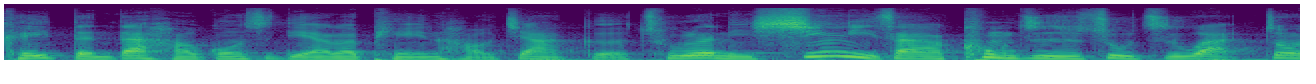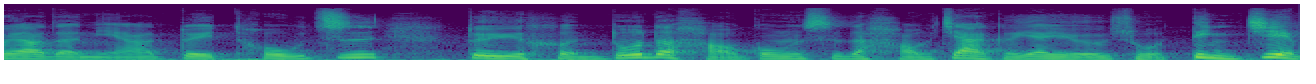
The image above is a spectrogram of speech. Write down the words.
可以等待好公司跌到了便宜的好价格。除了你心理上要控制住之外，重要的你要对投资，对于很多的好公司的好价格要有所定见。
